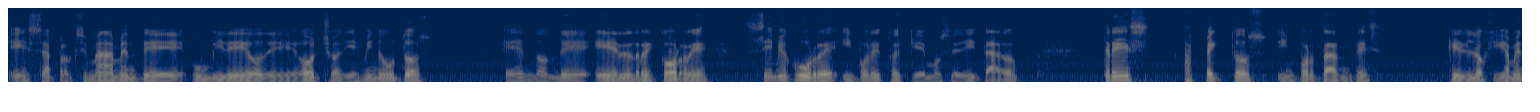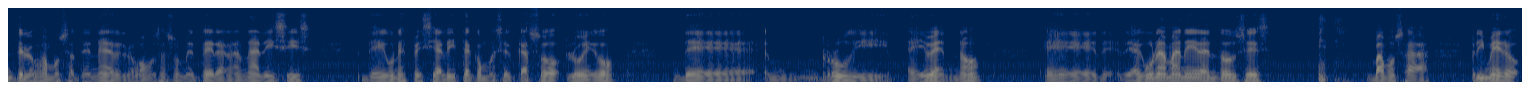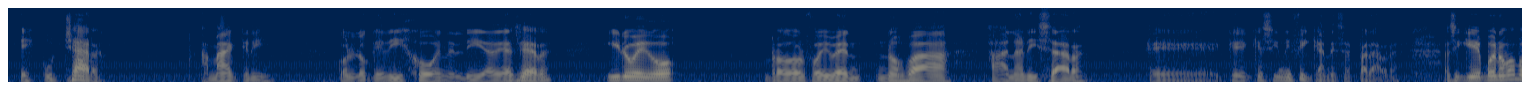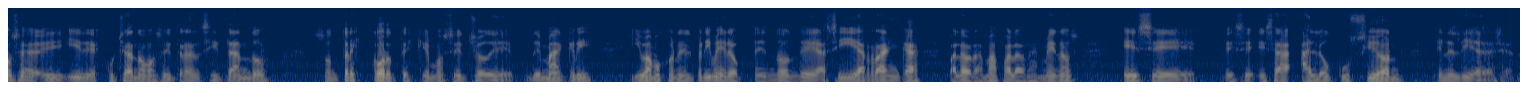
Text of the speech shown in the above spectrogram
es aproximadamente un video de 8 a 10 minutos en donde él recorre, se me ocurre, y por esto es que hemos editado, tres aspectos importantes que lógicamente los vamos a tener, los vamos a someter al análisis de un especialista, como es el caso luego de mm, Rudy Eiben, ¿no? Eh, de, alguna manera entonces vamos a primero escuchar a Macri con lo que dijo en el día de ayer y luego Rodolfo Iben nos va a analizar eh, qué, significan esas palabras. Así que bueno, vamos a ir escuchando, vamos a ir transitando. Son tres cortes que hemos hecho de, de Macri y vamos con el primero, en donde así arranca, palabras más, palabras menos, ese, ese, esa alocución en el día de ayer.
